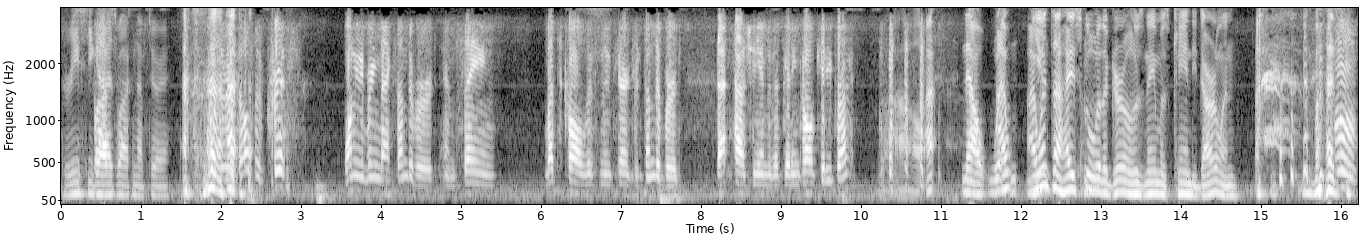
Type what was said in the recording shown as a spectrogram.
greasy but- guys walking up to her. as a result of Chris wanting to bring back Thunderbird and saying, let's call this new character Thunderbird, that's how she ended up getting called Kitty Pryde. wow I- now I, when I you- went to high school with a girl whose name was Candy Darlin. but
